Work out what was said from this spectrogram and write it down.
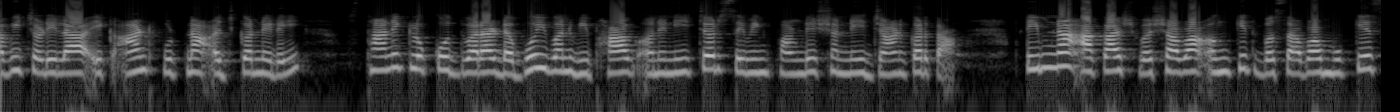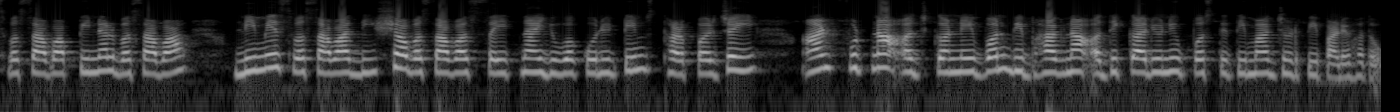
આવી ચડેલા એક આઠ ફૂટના અજગરને લઈ સ્થાનિક લોકો દ્વારા ડભોઈ વન વિભાગ અને નેચર સેવિંગ ફાઉન્ડેશનને જાણ કરતા ટીમના આકાશ વસાવા, અંકિત વસાવા, મુકેશ વસાવા, પિનલ વસાવા, નિમેશ વસાવા, દિશા વસાવા સહિતના યુવકોની ટીમ સ્થળ પર જઈ આઠ ફૂટના અજગરને વન વિભાગના અધિકારીઓની ઉપસ્થિતિમાં ઝડપી પાડ્યો હતો.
